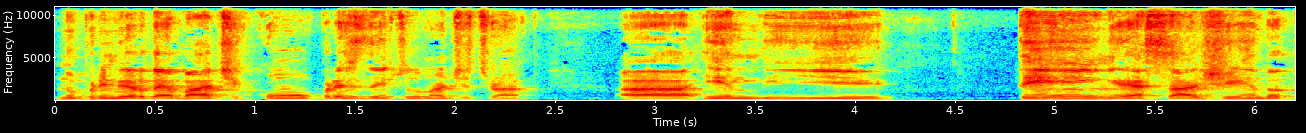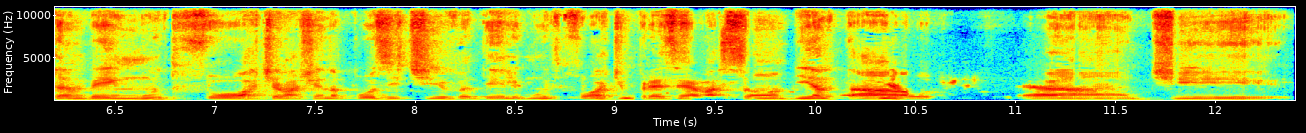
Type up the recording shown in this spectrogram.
no primeiro debate com o presidente Donald Trump. Uh, ele tem essa agenda também muito forte, é uma agenda positiva dele, muito forte de preservação ambiental, é, de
